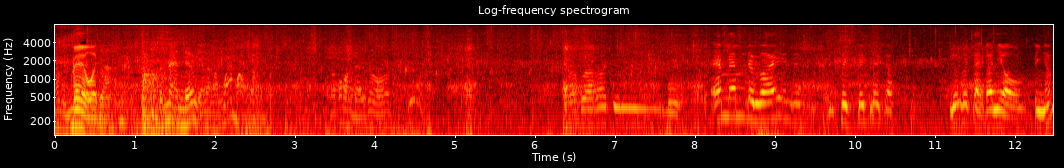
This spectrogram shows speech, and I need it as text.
nó cũng đều rồi chứ. Tính ra nếu vậy là nó quá mỏng rồi. Nó có bằng đấy thôi vừa thôi chứ bù. Em em đừng có ấy kích kích kích cả. Nước nó chảy ra nhiều kinh lắm.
